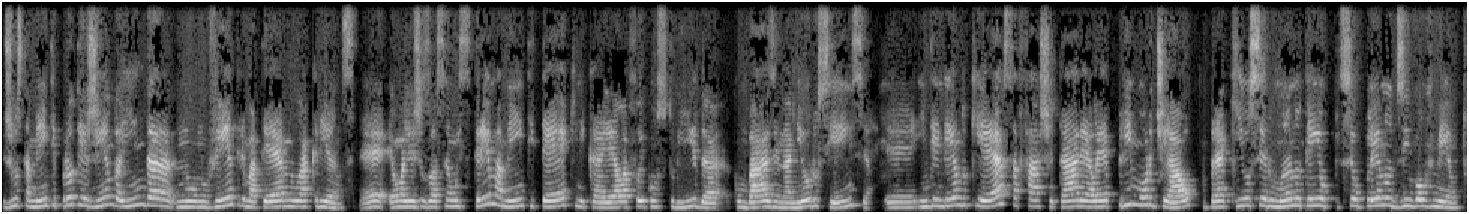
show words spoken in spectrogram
justamente protegendo ainda no, no ventre materno a criança. É, é uma legislação extremamente técnica, ela foi construída com base na neurociência, é, entendendo que essa faixa etária ela é primordial para que o ser humano tenha o seu pleno desenvolvimento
